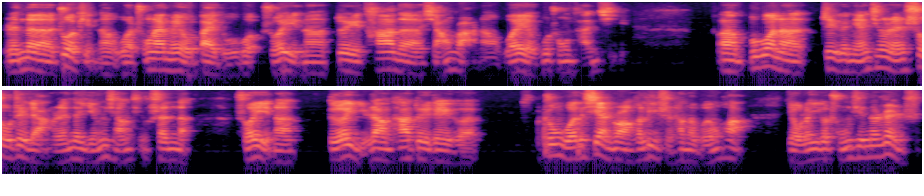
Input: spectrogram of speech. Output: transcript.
人的作品呢，我从来没有拜读过，所以呢，对他的想法呢，我也无从谈起。呃，不过呢，这个年轻人受这两个人的影响挺深的，所以呢，得以让他对这个。中国的现状和历史上的文化有了一个重新的认识。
